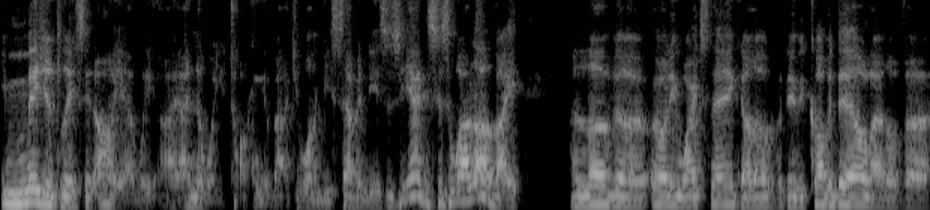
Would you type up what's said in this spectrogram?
immediately said, oh yeah, we I, I know what you're talking about. You want to be 70s? I said, yeah, this is what I love. I I love uh, early Whitesnake. I love David Coverdale. I love uh,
